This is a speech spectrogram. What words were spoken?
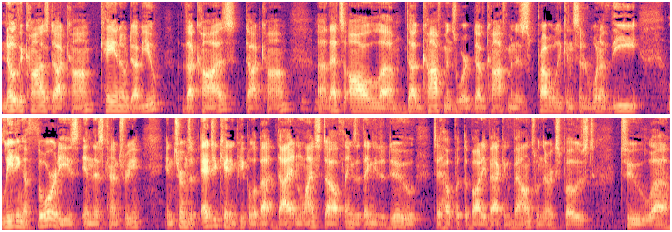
knowthecause.com, K N O W, thecause.com. Uh, that's all um, Doug Kaufman's work. Doug Kaufman is probably considered one of the leading authorities in this country in terms of educating people about diet and lifestyle things that they need to do to help put the body back in balance when they're exposed to uh,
